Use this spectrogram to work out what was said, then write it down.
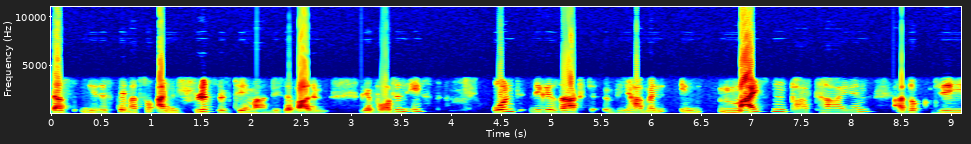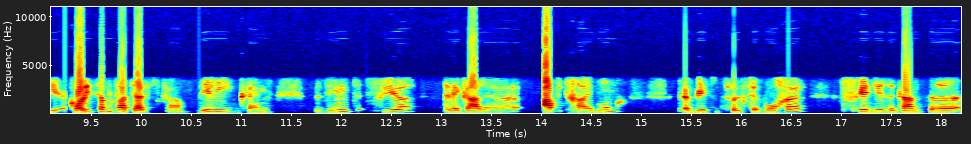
dass dieses Thema zu einem Schlüsselthema dieser Wahlen geworden ist. Und wie gesagt, wir haben in meisten Parteien, also die Koalition Obywatelska, die Linken, sind für legale Abtreibung äh, bis zur zwölfte Woche für diese ganze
